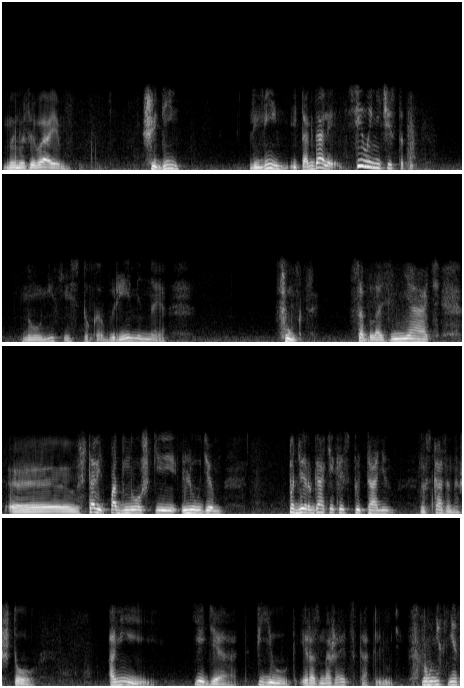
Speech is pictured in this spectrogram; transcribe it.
мы называем шедим, лилим и так далее, силы нечистоты. Но у них есть только временная функции. Соблазнять, э, ставить подножки людям, подвергать их испытанию. Но сказано, что они едят, пьют и размножаются как люди. Но у них нет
